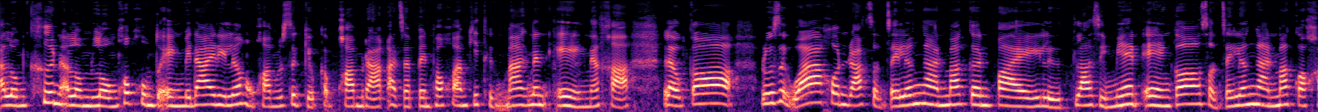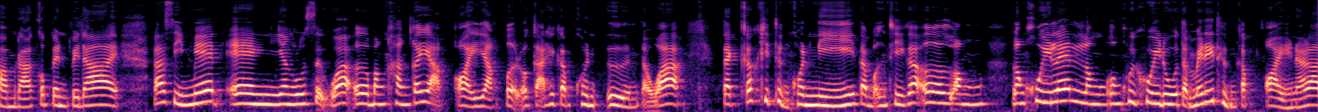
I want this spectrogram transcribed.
อารมณ์ขึ้นอารมณ์ลงควบคุมตัวเองไม่ได้ในเรื่องของความรู้สึกเกี่ยวกับความรัก อาจจะเป็นเพราะความคิดถึงมากนั่นเองนะคะ แล้วก็รู้สึกว่าคนรักสนใจเรื่องงานมากเกินไป หรือราศีเมษเองก็สนใจเรื่องงานมากกว่าความรักก็เป็นไปได้ ราศีเมษเองยังรู้สึกว่าเออบางครั้งก็อยากอ่อยอยากเปิดโอกาสให้กับคนอื่น แต่ว่า แต่ก็คิดถึงคนนี้ แต่บางทีก็เออลองลองคุยเล่นลองลองคุยคุยดู แต่ไม่ได้ถึงกับอ่อยนะรา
